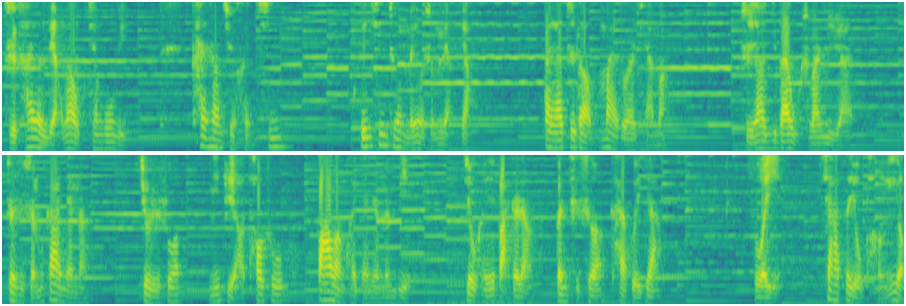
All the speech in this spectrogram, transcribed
只开了两万五千公里，看上去很新，跟新车没有什么两样。大家知道卖多少钱吗？只要一百五十万日元。这是什么概念呢？就是说，你只要掏出八万块钱人民币，就可以把这辆奔驰车开回家。所以，下次有朋友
